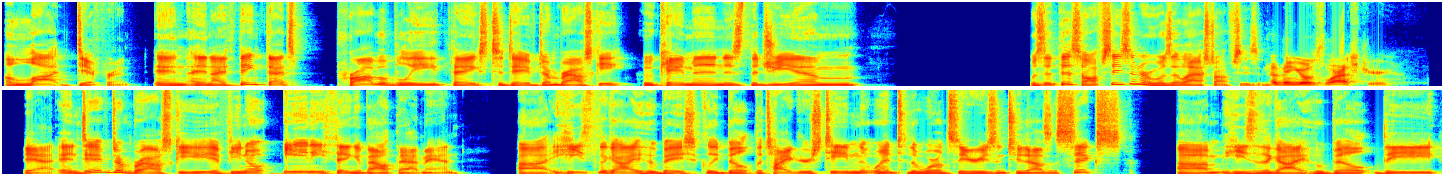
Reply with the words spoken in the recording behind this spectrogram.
a lot different, and and I think that's probably thanks to Dave Dombrowski, who came in as the GM. Was it this offseason or was it last offseason? I think it was last year. Yeah, and Dave Dombrowski, if you know anything about that man, uh, he's the guy who basically built the Tigers team that went to the World Series in 2006. Um, he's the guy who built the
